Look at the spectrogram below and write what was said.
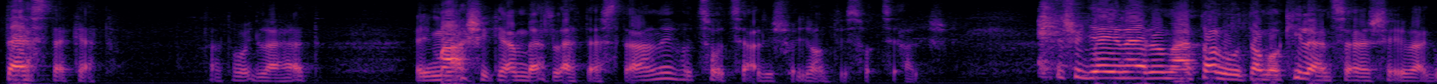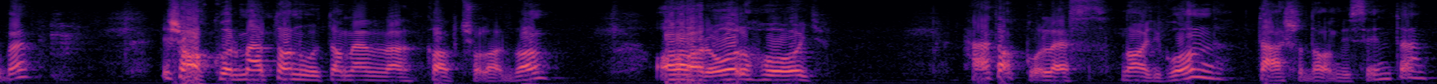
teszteket. Tehát hogy lehet egy másik embert letesztelni hogy szociális vagy antiszociális. És ugye én erről már tanultam a 90-es években és akkor már tanultam ebben kapcsolatban arról hogy hát akkor lesz nagy gond társadalmi szinten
